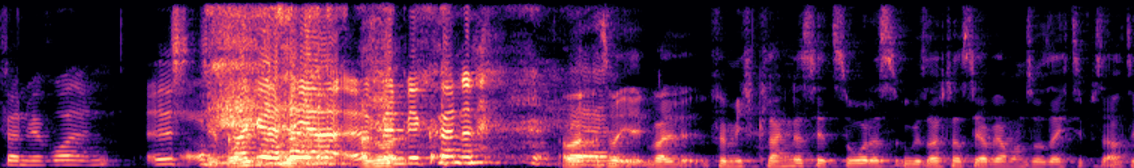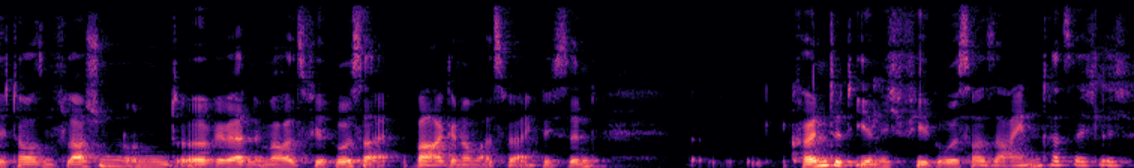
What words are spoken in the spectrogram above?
Wenn wir wollen. Ich sage ja, also, wenn wir können. Aber also, weil für mich klang das jetzt so, dass du gesagt hast, ja, wir haben unsere 60.000 bis 80.000 Flaschen und äh, wir werden immer als viel größer wahrgenommen, als wir eigentlich sind. Könntet ihr nicht viel größer sein tatsächlich?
